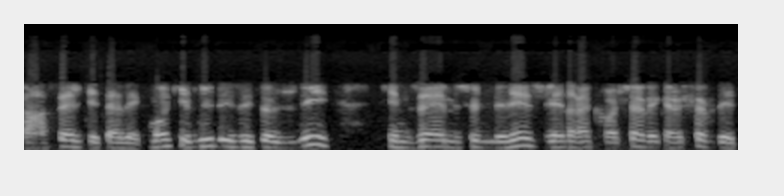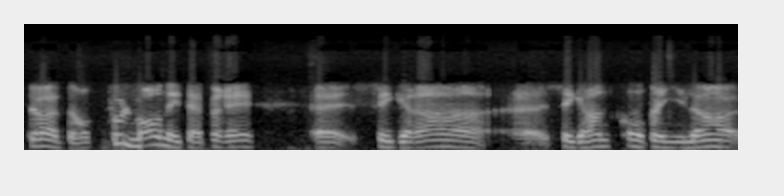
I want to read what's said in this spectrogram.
Bancel, qui était avec moi, qui est venu des États-Unis, qui me disait, Monsieur le ministre, je viens de raccrocher avec un chef d'État. Donc, tout le monde est après euh, ces grands, euh, ces grandes compagnies-là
